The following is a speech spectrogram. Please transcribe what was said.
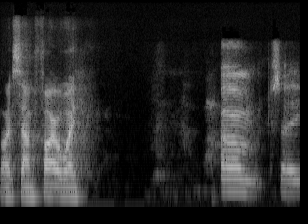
All right, Sam, fire away. Um, so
